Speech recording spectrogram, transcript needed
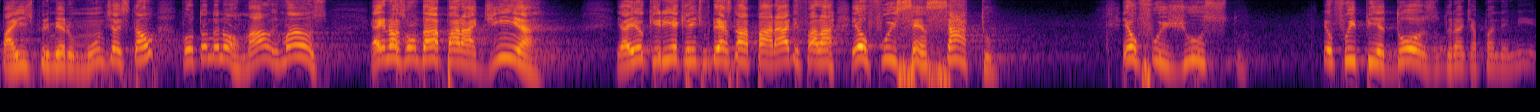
país de primeiro mundo, já estão voltando ao normal, irmãos. E aí nós vamos dar uma paradinha. E aí eu queria que a gente pudesse dar uma parada e falar: eu fui sensato, eu fui justo, eu fui piedoso durante a pandemia.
